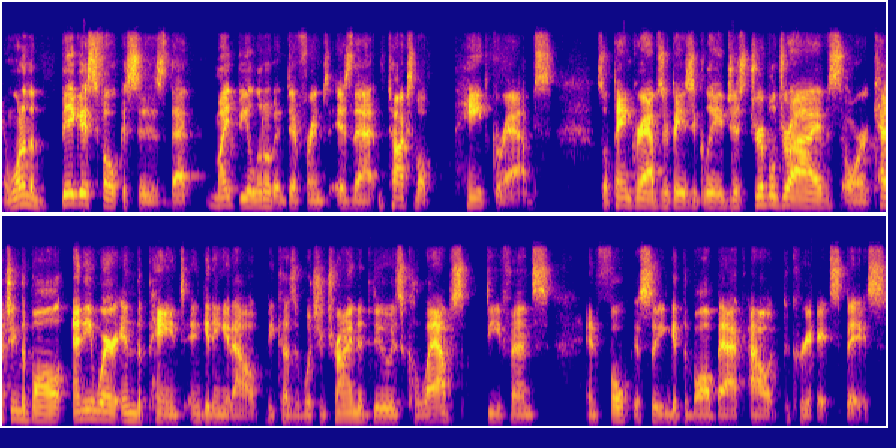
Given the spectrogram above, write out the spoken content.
And one of the biggest focuses that might be a little bit different is that talks about paint grabs. So paint grabs are basically just dribble drives or catching the ball anywhere in the paint and getting it out because of what you're trying to do is collapse defense and focus so you can get the ball back out to create space.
